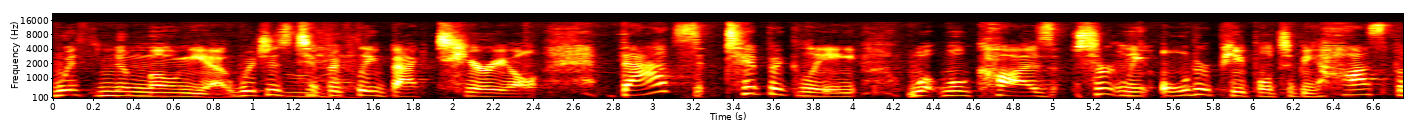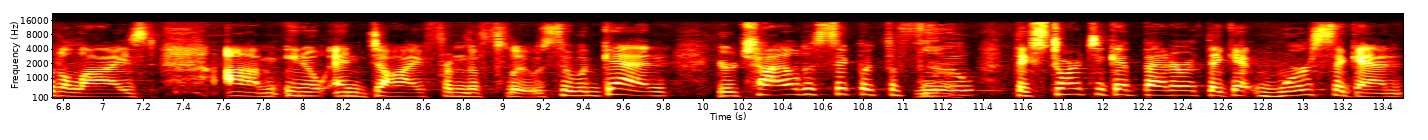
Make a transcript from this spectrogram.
with pneumonia, which is typically bacterial. That's typically what will cause certainly older people to be hospitalized, um, you know, and die from the flu. So again, your child is sick with the flu. Yeah. They start to get better. They get worse again.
